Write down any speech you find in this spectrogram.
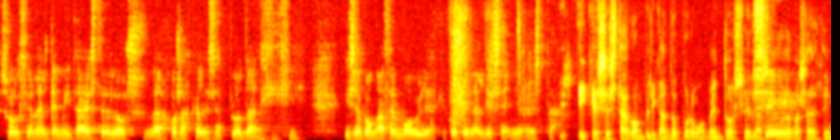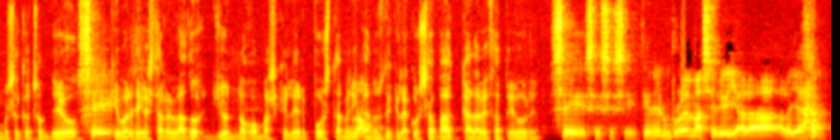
solucione el temita este de, los, las cosas que les explotan y, se ponga a hacer móviles que copien el diseño esta. Y, que se está complicando por momentos, ¿eh? La semana pasada decimos el cachondeo que parece que está arreglado. Yo no hago más que leer post americanos de que la cosa va cada vez a peor, ¿eh? Sí, sí, sí, sí. Tienen un problema serio y ahora, ahora ya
